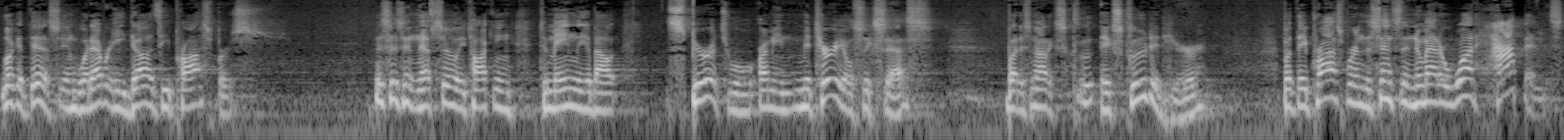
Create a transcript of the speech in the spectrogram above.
look at this. In whatever he does, he prospers. This isn't necessarily talking to mainly about spiritual, I mean, material success, but it's not exclu- excluded here. But they prosper in the sense that no matter what happens,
